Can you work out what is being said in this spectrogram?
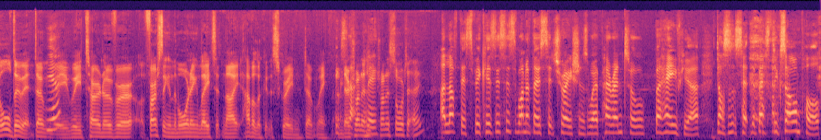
all do it, don't Yeah. we? We turn over first thing in the morning, late at night, have a look at the screen, don't we? And they're trying to, trying to sort it out. I love this because this is one of those situations where parental behaviour doesn't set the best example.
